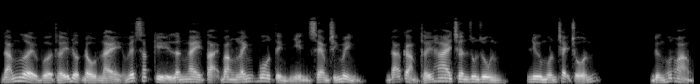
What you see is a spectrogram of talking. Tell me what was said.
Đám người vừa thấy được đầu này huyết sắc kỳ lân ngay tại băng lãnh vô tình nhìn xem chính mình, đã cảm thấy hai chân run run, như muốn chạy trốn. Đừng hốt hoảng.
